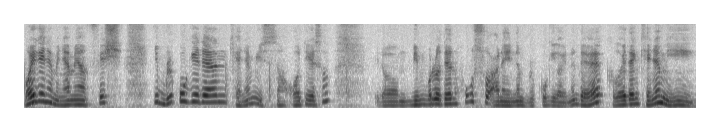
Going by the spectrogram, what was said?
뭐의 개념이냐면 fish. 이 물고기에 대한 개념이 있어. 어디에서? 이런 민물로 된 호수 안에 있는 물고기가 있는데 그거에 대한 개념이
